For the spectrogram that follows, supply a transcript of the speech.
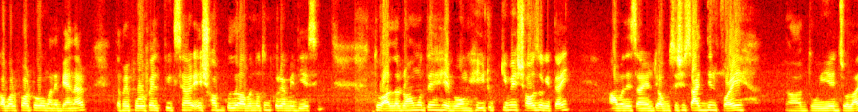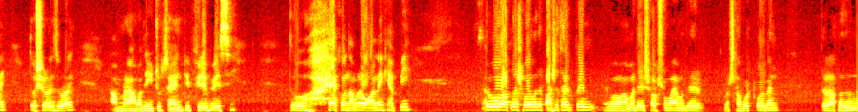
কভার ফটো মানে ব্যানার তারপরে প্রোফাইল পিকচার এই সবগুলো আবার নতুন করে আমি দিয়েছি। তো আল্লাহর রহমতে এবং ইউটিউব টিমের সহযোগিতায় আমাদের চ্যানেলটি অবশেষে চার দিন পরে দুইয়ে জুলাই, দোসরা জুলাই আমরা আমাদের ইউটিউব চ্যানেলটি ফিরে পেয়েছি। তো এখন আমরা অনেক হ্যাপি তো আপনারা সবাই আমাদের পাশে থাকবেন এবং আমাদের সবসময় আমাদের সাপোর্ট করবেন। তো আপনাদের জন্য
